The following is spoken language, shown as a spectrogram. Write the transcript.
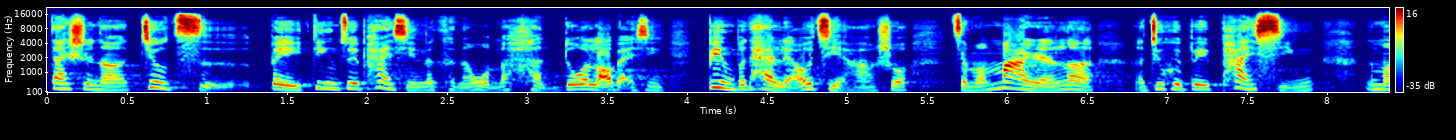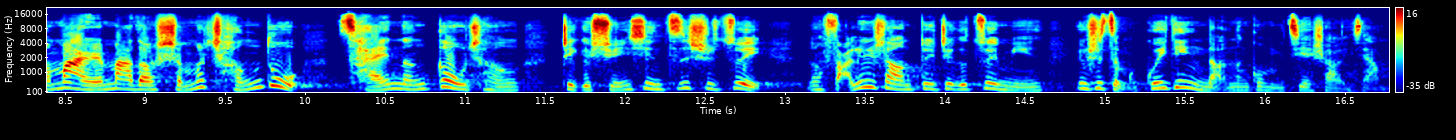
但是呢，就此被定罪判刑的，可能我们很多老百姓并不太了解哈。说怎么骂人了就会被判刑？那么骂人骂到什么程度才能构成这个寻衅滋事罪？那法律上对这个罪名又是怎么规定的？能给我们介绍一下吗？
